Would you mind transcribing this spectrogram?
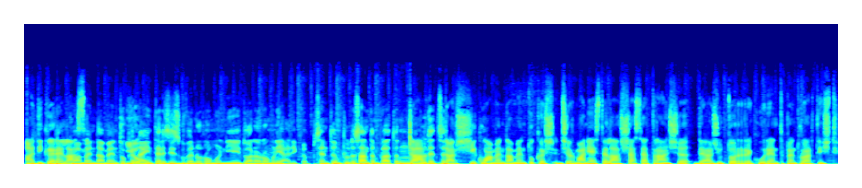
Adică Da, relaxa... Cu amendamentul că Eu- n-a interzis guvernul României doar în România, adică se întâmplă, s-a întâmplat în mai da, multe țări. dar și cu amendamentul că și- Germania este la a șasea tranșă de ajutor recurent pentru artiști.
